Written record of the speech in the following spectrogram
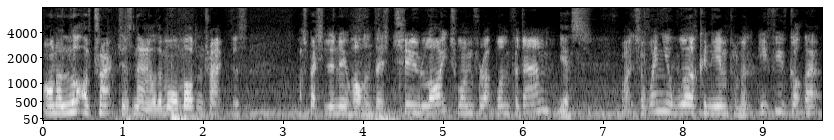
On a lot of tractors now, the more modern tractors, especially the New Holland, there's two lights, one for up, one for down. Yes. Right. So when you're working the implement, if you've got that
